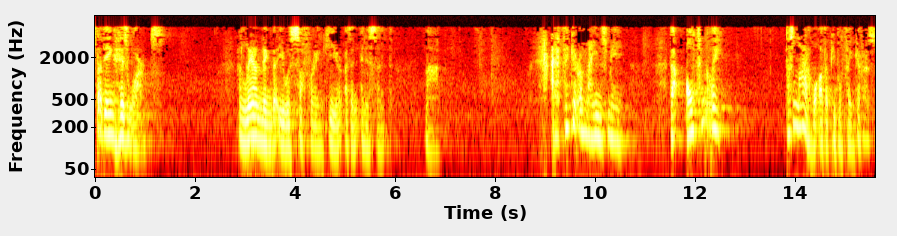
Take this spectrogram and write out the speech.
studying his words and learning that he was suffering here as an innocent man. And I think it reminds me that ultimately it doesn't matter what other people think of us.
